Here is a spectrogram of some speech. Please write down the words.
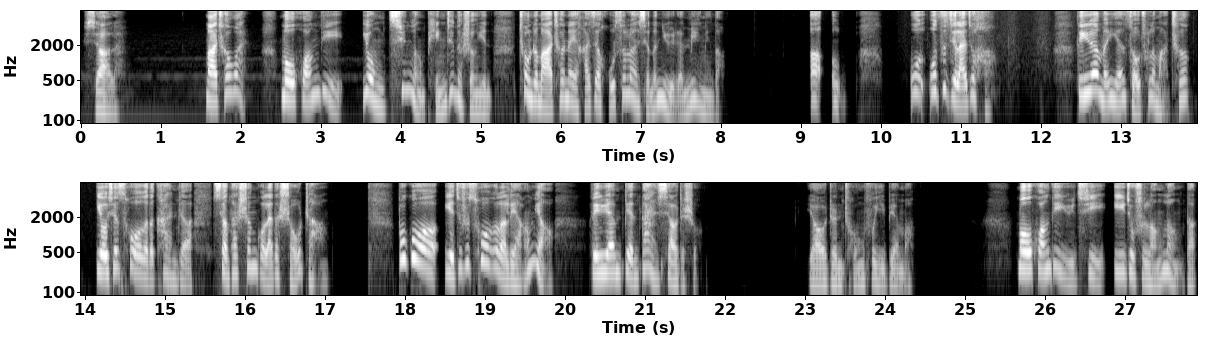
下来，马车外某皇帝。用清冷平静的声音，冲着马车内还在胡思乱想的女人命令道：“啊，哦，我我自己来就好。”林渊闻言走出了马车，有些错愕的看着向他伸过来的手掌。不过，也就是错愕了两秒，林渊便淡笑着说：“要朕重复一遍吗？”某皇帝语气依旧是冷冷的，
